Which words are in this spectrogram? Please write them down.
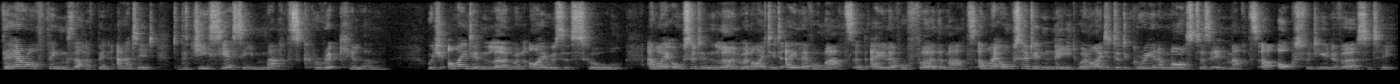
there are things that have been added to the GCSE maths curriculum which I didn't learn when I was at school, and I also didn't learn when I did A level maths and A level further maths, and I also didn't need when I did a degree and a master's in maths at Oxford University.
